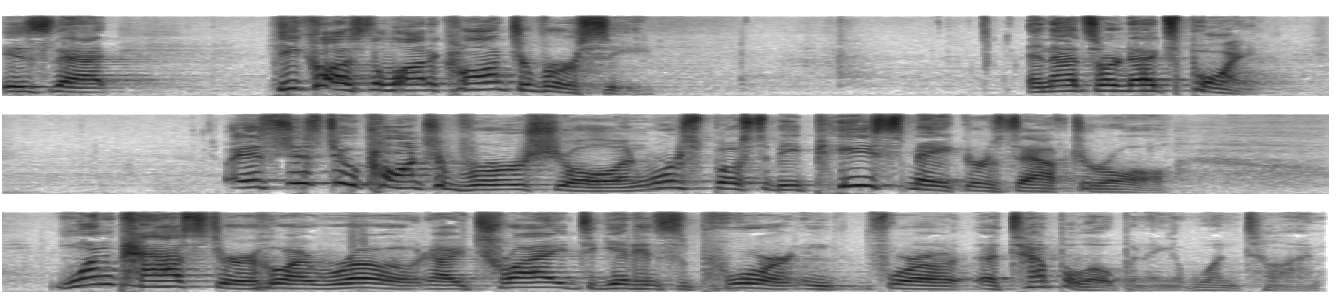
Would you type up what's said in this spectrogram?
is that he caused a lot of controversy. And that's our next point. It's just too controversial, and we're supposed to be peacemakers after all. One pastor who I wrote, I tried to get his support for a, a temple opening at one time.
